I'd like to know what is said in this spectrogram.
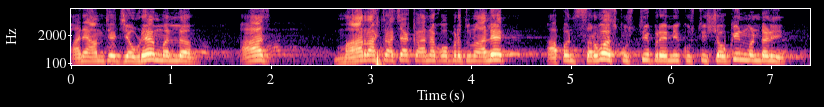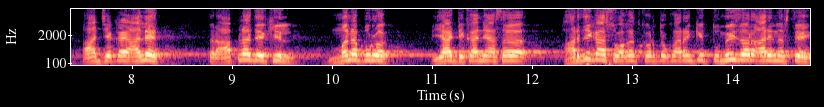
आणि आमचे जेवढे मल्ल आज महाराष्ट्राच्या कानाकोपऱ्यातून आलेत आपण सर्वच कुस्तीप्रेमी कुस्ती शौकीन मंडळी आज जे काही आलेत तर आपलं देखील मनपूर्वक या ठिकाणी असं हार्दिक आज स्वागत करतो. कारण की तुम्ही जर आले नसते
